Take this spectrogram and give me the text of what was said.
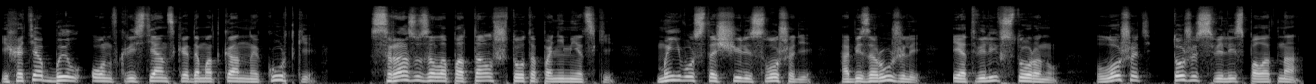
И хотя был он в крестьянской домотканной куртке, сразу залопотал что-то по-немецки. Мы его стащили с лошади, обезоружили и отвели в сторону. Лошадь тоже свели с полотна.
